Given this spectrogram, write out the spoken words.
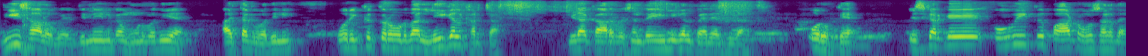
20 ਸਾਲ ਹੋ ਗਏ, ਜਿੰਨੀ ਇਨਕਮ ਹੁਣ ਵਧੀ ਹੈ, ਅੱਜ ਤੱਕ ਵਧੀ ਨਹੀਂ। ਔਰ 1 ਕਰੋੜ ਦਾ ਲੀਗਲ ਖਰਚਾ, ਜਿਹੜਾ ਕਾਰਪੋਰੇਸ਼ਨ ਤੇ ਇਲੀਗਲ ਪੈ ਰਿਹਾ ਸੀਗਾ, ਉਹ ਰੁਕਿਆ। ਇਸ ਕਰਕੇ ਉਹ ਵੀ ਇੱਕ ਪਾਰਟ ਹੋ ਸਕਦਾ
